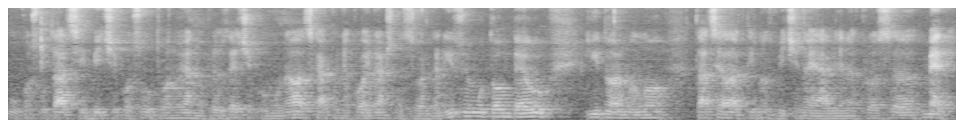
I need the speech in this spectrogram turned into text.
u konsultaciji bit će konsultovano javno preduzeće komunalac, kako na koji način da se organizujemo u tom delu i normalno ta cela aktivnost bit će najavljena kroz medije.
